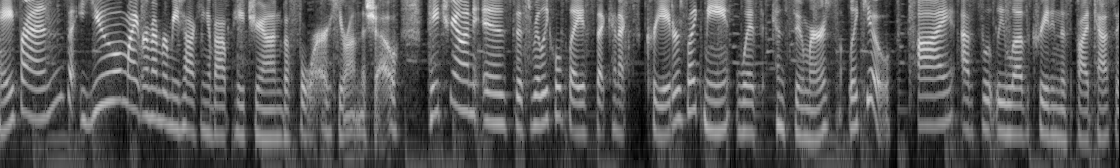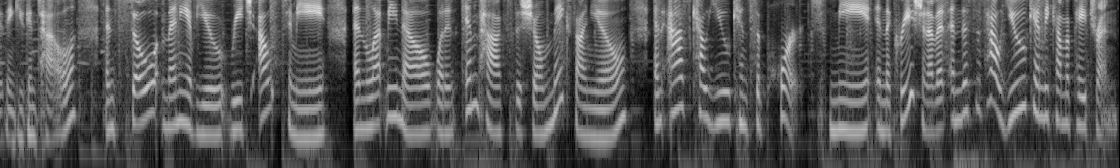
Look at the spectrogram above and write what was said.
Hey, friends. You might remember me talking about Patreon before here on the show. Patreon is this really cool place that connects creators like me with consumers like you. I absolutely love creating this podcast. I think you can tell. And so many of you reach out to me and let me know what an impact the show makes on you and ask how you can support me in the creation of it. And this is how you can become a patron.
